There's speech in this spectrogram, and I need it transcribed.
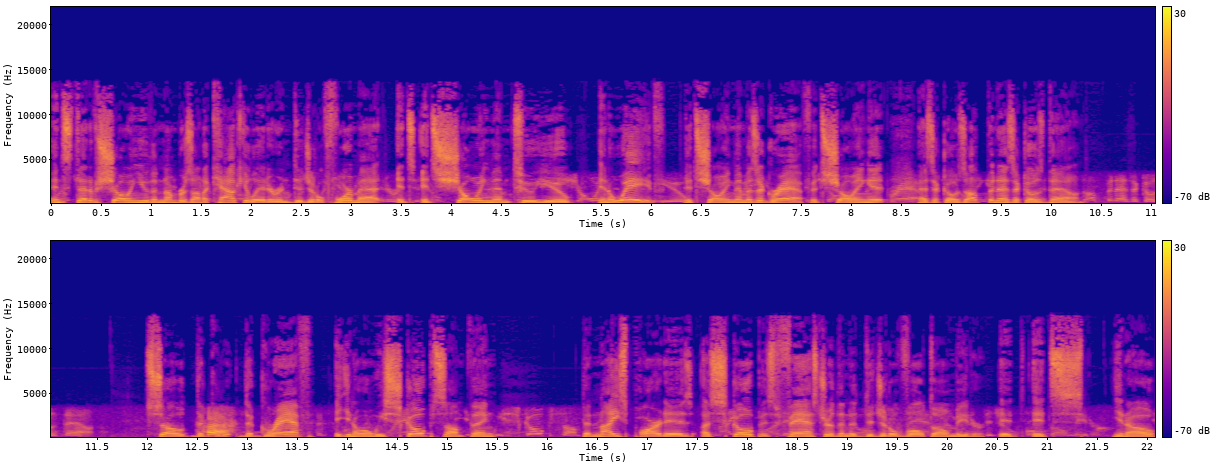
Instead of showing you the numbers on a calculator in digital format, it's it's showing them to you in a wave. It's showing them as a graph. It's showing it as it goes up and as it goes down. Up and as it goes down. So the gr- the graph, you know, when we scope something, We scope something. the nice part is a scope is faster than a digital voltometer. It it's you know,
